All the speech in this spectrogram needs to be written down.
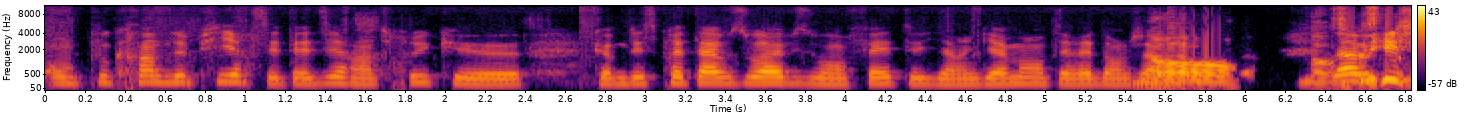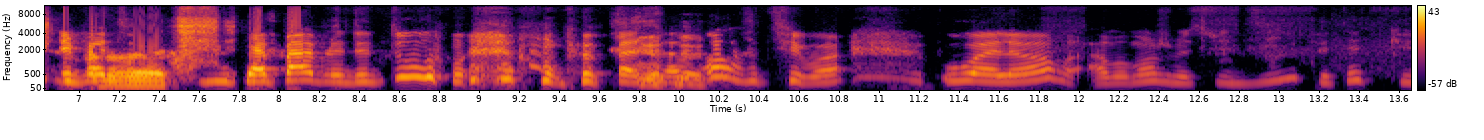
on peut craindre le pire, c'est-à-dire un truc euh, comme Desperate Housewives où en fait il y a un gamin enterré dans le jardin. non, non, mais je sais pas, tu es capable de tout. On peut pas savoir, tu vois. Ou alors, à un moment, je me suis dit, peut-être que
